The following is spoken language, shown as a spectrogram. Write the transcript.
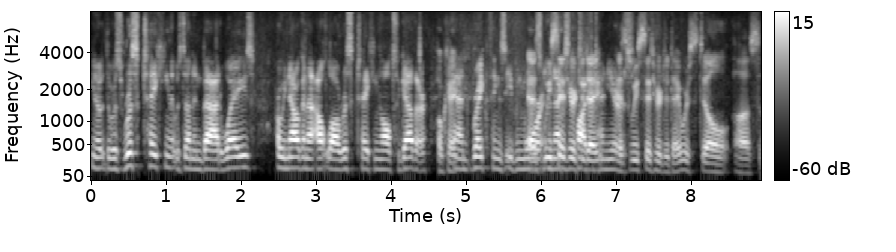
you know there was risk taking that was done in bad ways, are we now going to outlaw risk taking altogether okay. and break things even more as we sit five today, to ten years? As we sit here today, we're still uh, s-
